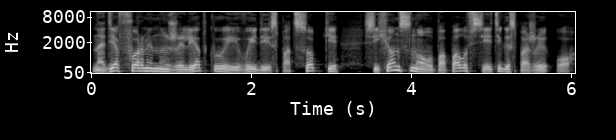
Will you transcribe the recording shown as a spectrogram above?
Надев форменную жилетку и выйдя из подсобки, Сихён снова попала в сети госпожи О.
